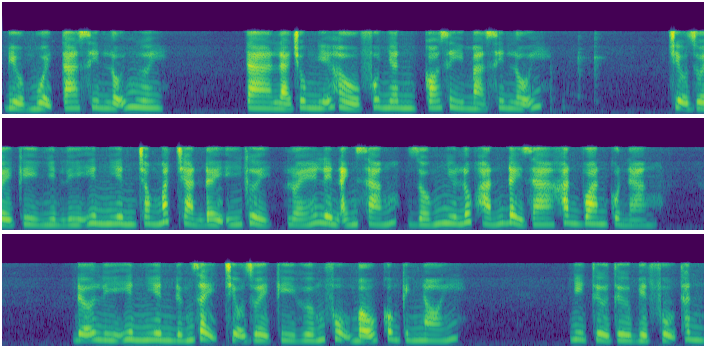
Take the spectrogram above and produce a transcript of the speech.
Biểu muội ta xin lỗi ngươi. Ta là Trung Nghĩa Hầu phu nhân, có gì mà xin lỗi. Triệu Duệ Kỳ nhìn Lý Yên Nhiên trong mắt tràn đầy ý cười, lóe lên ánh sáng, giống như lúc hắn đẩy ra khăn voan của nàng. Đỡ Lý Yên Nhiên đứng dậy, Triệu Duệ Kỳ hướng phụ mẫu cung kính nói. Nhi từ từ biệt phụ thân,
